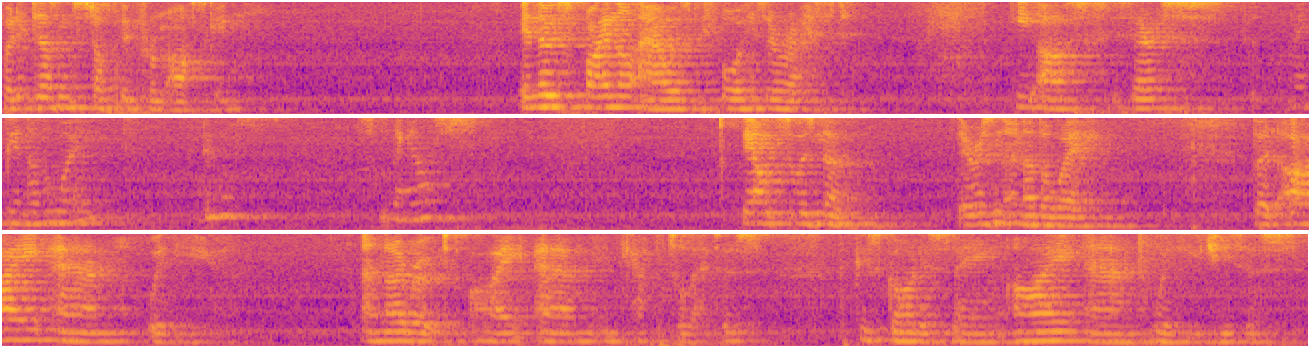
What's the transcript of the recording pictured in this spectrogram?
but it doesn't stop him from asking. In those final hours before his arrest, he asks, Is there a, maybe another way to do this? Something else? The answer was no, there isn't another way. But I am with you. And I wrote, I am in capital letters because God is saying, I am with you, Jesus.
